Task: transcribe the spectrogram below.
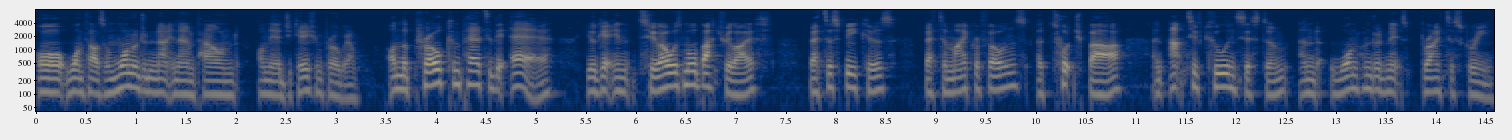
or £1,199 on the education programme. On the Pro compared to the Air, you're getting two hours more battery life, better speakers, better microphones, a touch bar, an active cooling system, and 100 nits brighter screen.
